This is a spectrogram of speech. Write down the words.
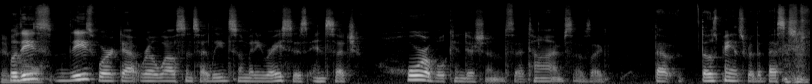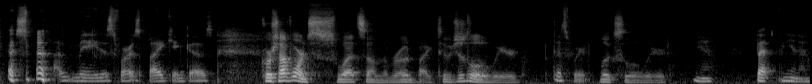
Well, roll. these these worked out real well since I lead so many races in such horrible conditions at times. I was like, that those pants were the best investment I've made as far as biking goes. Of course, I've worn sweats on the road bike too, which is a little weird. That's weird. Looks a little weird. Yeah, but you know,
